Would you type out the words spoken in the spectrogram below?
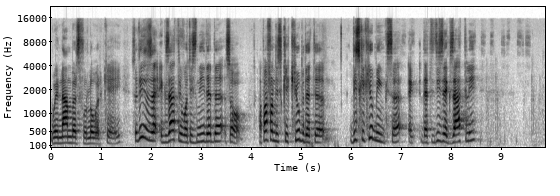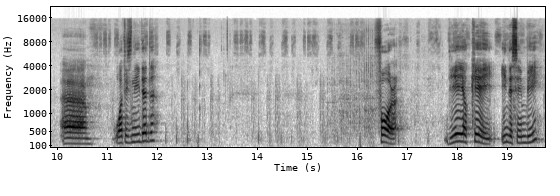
numbers for lower k. So this is uh, exactly what is needed. so apart from this k cube, that uh, this k cube means uh, that it is exactly um, what is needed for the a of k in the same CMB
